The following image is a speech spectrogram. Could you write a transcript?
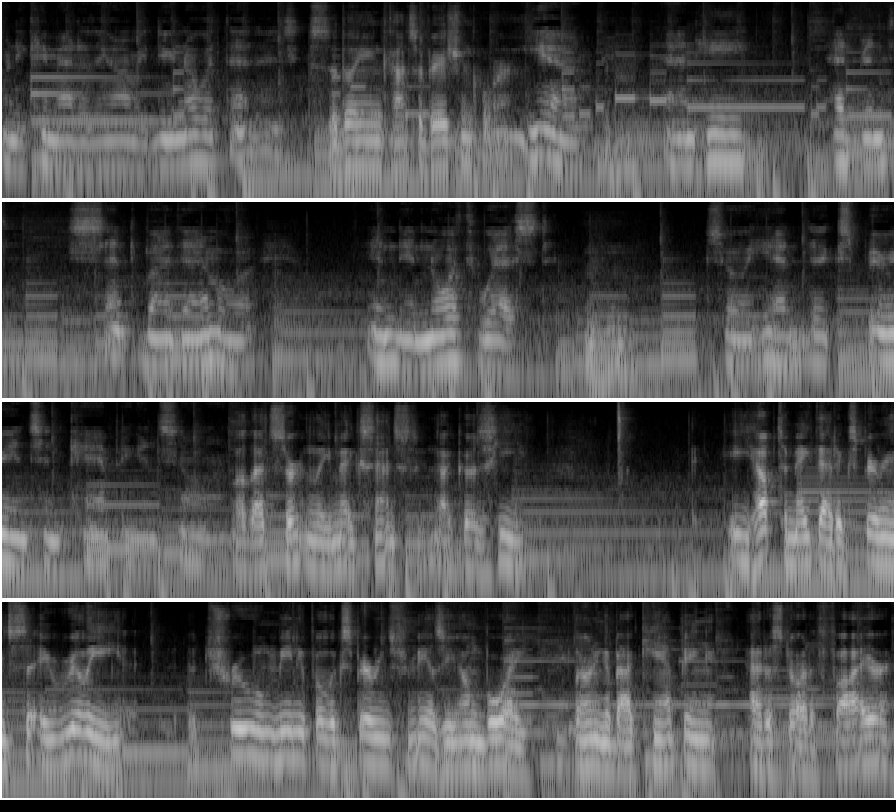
when he came out of the army. Do you know what that is? Civilian Conservation Corps. Yeah, and he had been sent by them or in the Northwest. hmm So he had experience in camping and so on. Well, that certainly makes sense because he he helped to make that experience a really a true, meaningful experience for me as a young boy, learning about camping, how to start a fire.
